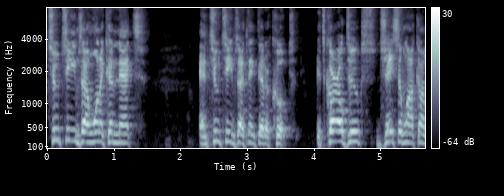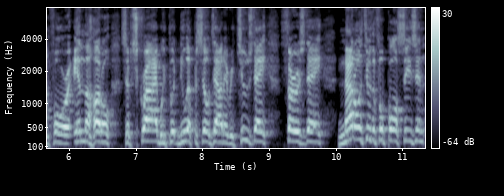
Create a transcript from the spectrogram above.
Two teams I want to connect, and two teams I think that are cooked. It's Carl Dukes, Jason La Canfora in the huddle. Subscribe. We put new episodes out every Tuesday, Thursday, not only through the football season,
